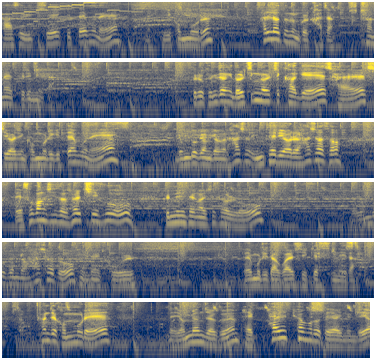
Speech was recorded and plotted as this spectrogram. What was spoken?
다수 위치해 있기 때문에 네, 이 건물은 살려두는 걸 가장 추천해 드립니다. 그리고 굉장히 널찍널찍하게 잘 지어진 건물이기 때문에 용도 변경을 하셔 인테리어를 하셔서 네, 소방 시설 설치 후 근린생활 시설로 네, 용도 변경 하셔도 굉장히 좋을 매물이라고 할 수 있겠습니다. 현재 건물의 네, 연면적은 108평으로 되어 있는데요.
